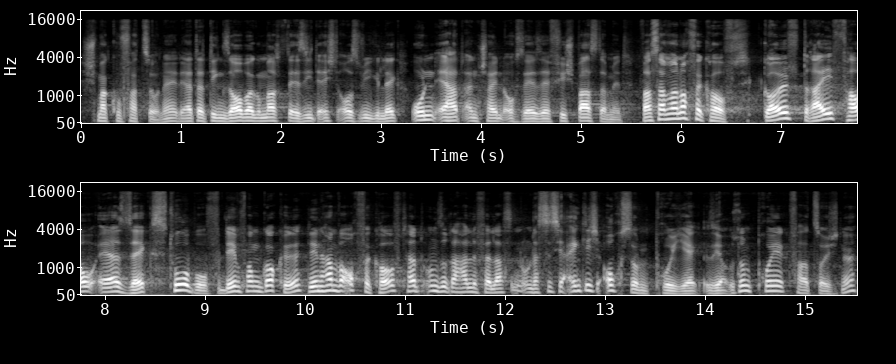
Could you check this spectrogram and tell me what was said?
Schmackofatzo. Ne? Der hat das Ding sauber gemacht, der sieht echt aus wie geleckt. Und er hat anscheinend auch sehr, sehr viel Spaß damit. Was haben wir noch verkauft? Golf 3 VR6 Turbo, den vom Gockel. Den haben wir auch verkauft, hat unsere Halle verlassen. Und das ist ja eigentlich auch so ein Projekt, ja, so ein Projektfahrzeug, ne?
